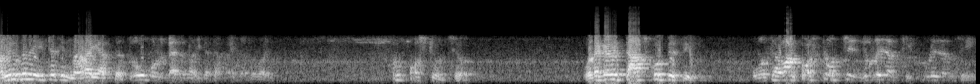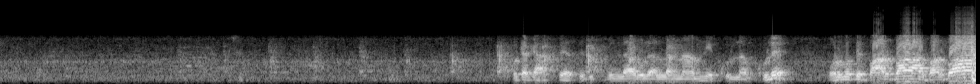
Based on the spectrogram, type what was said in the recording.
আমি ওখানে এটাকে নাড়াই আস্তে আস্তে, ও বলে ব্যথা পাই ব্যথা পাই ব্যথা পাই। খুব কষ্ট হচ্ছে ওটাকে আমি টাচ করতেছি। বলছে, আমার কষ্ট হচ্ছে, জ্বলে যাচ্ছি, পুড়ে যাচ্ছি। ওটাকে আস্তে আস্তে বিসমিল্লাহ বলে আল্লাহর নাম নিয়ে খুললাম, খুলে ওর মধ্যে বারবার বারবার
